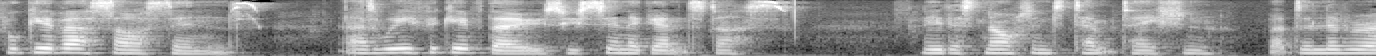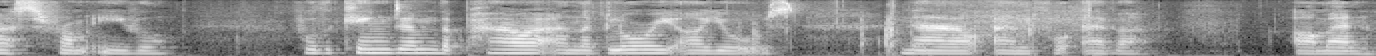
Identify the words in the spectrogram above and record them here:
Forgive us our sins, as we forgive those who sin against us. Lead us not into temptation, but deliver us from evil. For the kingdom, the power, and the glory are yours, now and forever. Amen.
